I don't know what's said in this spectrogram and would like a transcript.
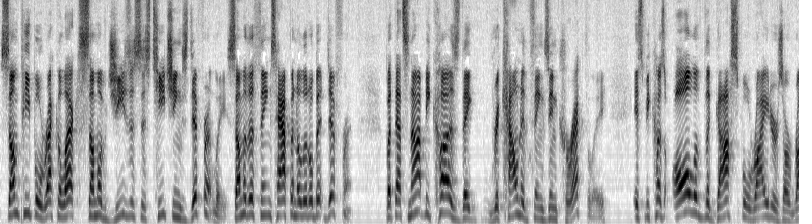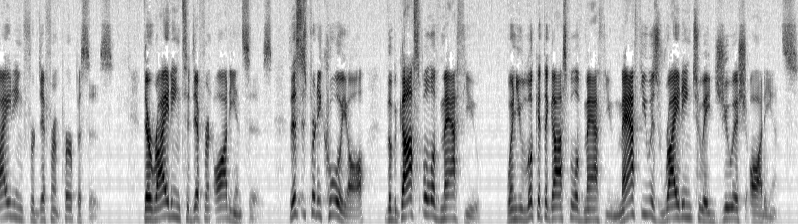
Some people recollect some of Jesus' teachings differently. Some of the things happen a little bit different. But that's not because they recounted things incorrectly. It's because all of the gospel writers are writing for different purposes. They're writing to different audiences. This is pretty cool, y'all. The Gospel of Matthew when you look at the Gospel of Matthew, Matthew is writing to a Jewish audience.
